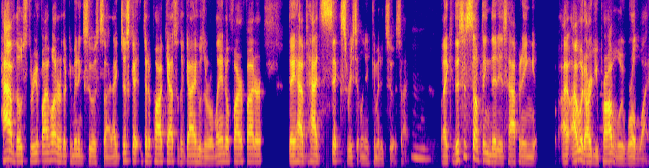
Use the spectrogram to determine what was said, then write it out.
have those three to 500 they're committing suicide i just get, did a podcast with a guy who's an orlando firefighter they have had six recently committed suicide. Mm. Like this is something that is happening. I, I, would argue probably worldwide.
